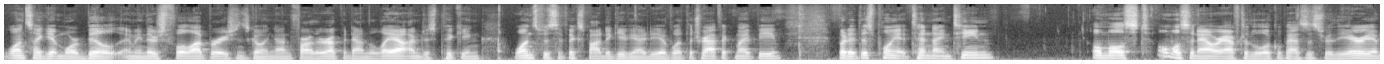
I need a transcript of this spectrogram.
once I get more built, I mean, there's full operations going on farther up and down the layout. I'm just picking one specific spot to give you an idea of what the traffic might be. But at this point, at 1019, almost almost an hour after the local passes through the area,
